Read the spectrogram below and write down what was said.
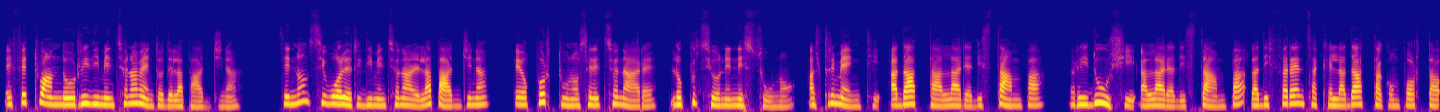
effettuando un ridimensionamento della pagina. Se non si vuole ridimensionare la pagina, è opportuno selezionare l'opzione Nessuno, altrimenti adatta all'area di stampa, riduci all'area di stampa, la differenza che l'adatta comporta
